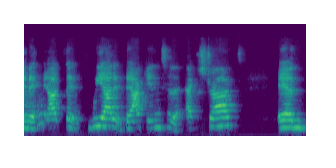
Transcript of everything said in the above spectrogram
and it Mhm. adds it we add it back into the extract and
